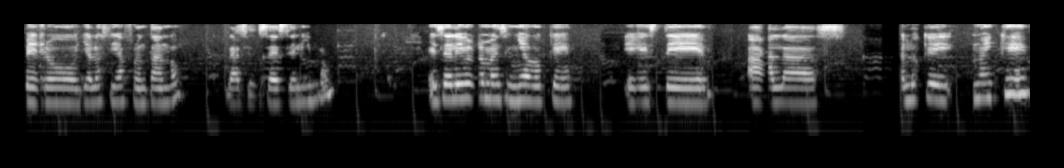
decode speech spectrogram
Pero ya lo estoy afrontando gracias a ese libro. Ese libro me ha enseñado que este, a, las, a los que no hay que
